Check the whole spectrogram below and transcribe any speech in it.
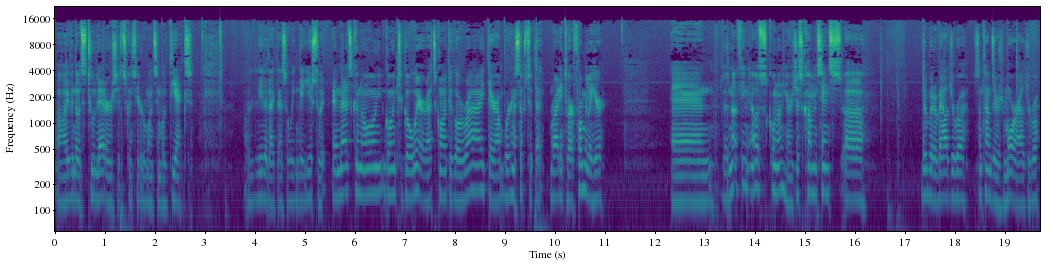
Uh, even though it's two letters, it's considered one symbol, dx. I'll leave it like that so we can get used to it. And that's gonna, going to go where? That's going to go right there. Um, we're going to substitute that right into our formula here. And there's nothing else going on here. It's just common sense, a little bit of algebra. Sometimes there's more algebra.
